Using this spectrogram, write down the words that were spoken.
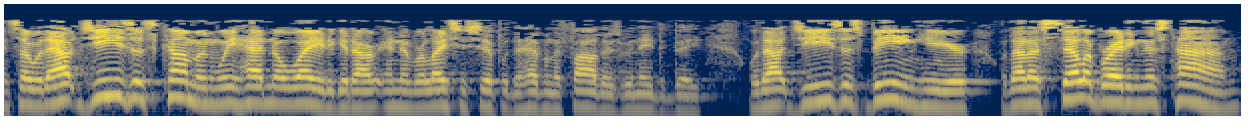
And so without Jesus coming, we had no way to get our, in a relationship with the Heavenly Father as we need to be. Without Jesus being here, without us celebrating this time,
